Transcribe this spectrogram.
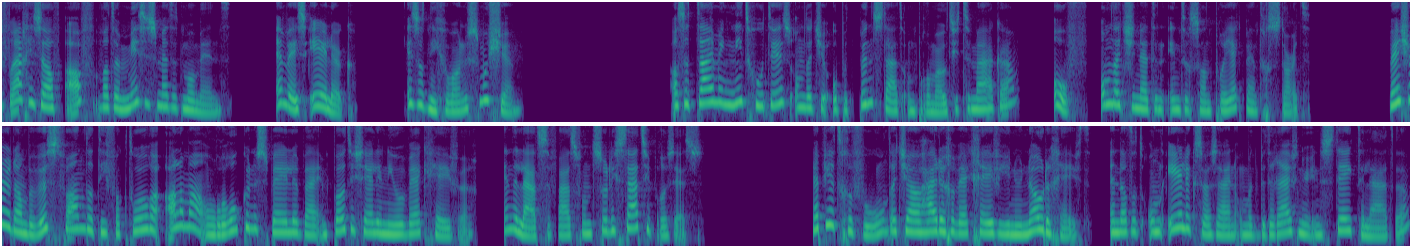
Vraag jezelf af wat er mis is met het moment. En wees eerlijk. Is dat niet gewoon een smoesje? Als de timing niet goed is omdat je op het punt staat om promotie te maken, of omdat je net een interessant project bent gestart, wees je er dan bewust van dat die factoren allemaal een rol kunnen spelen bij een potentiële nieuwe werkgever in de laatste fase van het sollicitatieproces. Heb je het gevoel dat jouw huidige werkgever je nu nodig heeft en dat het oneerlijk zou zijn om het bedrijf nu in de steek te laten?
